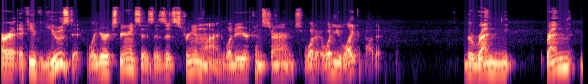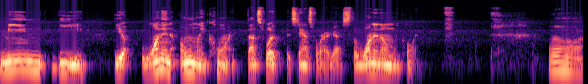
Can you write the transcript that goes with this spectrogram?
or if you've used it, what your experience is. Is it streamlined? What are your concerns? What what do you like about it? The Ren Renminbi, the one and only coin. That's what it stands for, I guess. The one and only coin. oh,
